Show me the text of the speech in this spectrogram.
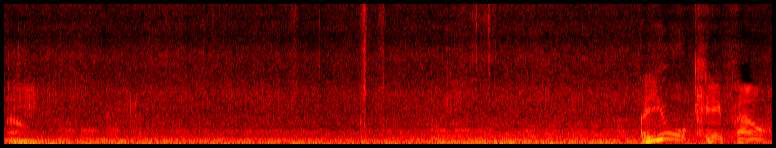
No. Are you okay, pal?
